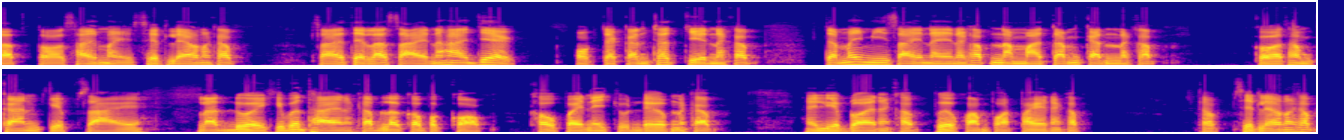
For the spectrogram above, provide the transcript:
ตัดต่อสายใหม่เสร็จแล้วนะครับ สายแต่ละสายนะฮะแยกออกจากกันชัดเจนนะครับ จะไม่มีสายไหนนะครับนำมาจ้ำกันนะครับ ก็ทำการเก็บสายรัดด้วยเคเบิลไทยนะครับ แล้วก็ประกอบเข้าไปในจุดเดิมนะครับ ให้เรียบร้อยนะครับ เพื่อความปลอดภัยนะครับ ครับเสร็จแล้วนะครับ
